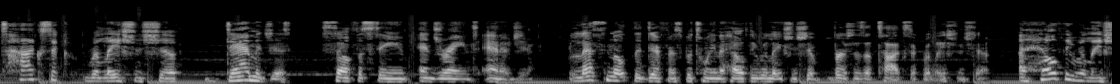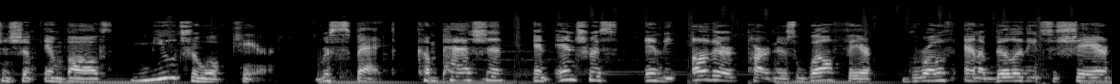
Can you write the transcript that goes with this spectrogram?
toxic relationship damages self esteem and drains energy. Let's note the difference between a healthy relationship versus a toxic relationship. A healthy relationship involves mutual care, respect, compassion, and interest in the other partner's welfare growth and ability to share,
